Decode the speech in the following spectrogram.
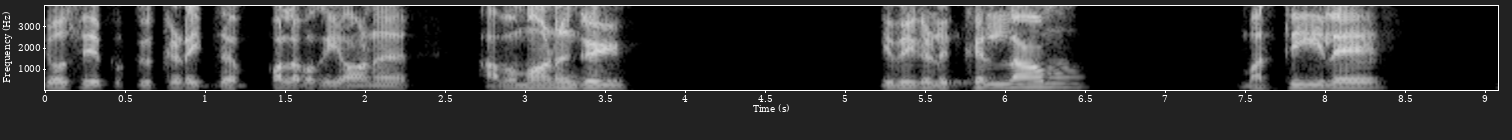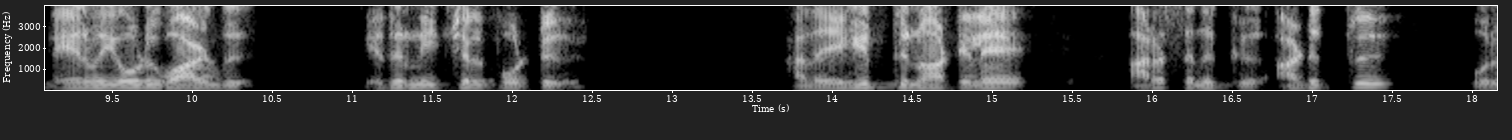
யோசேப்புக்கு கிடைத்த பல வகையான அவமானங்கள். இவைகளுக்கெல்லாம் மத்தியிலே நேர்மையோடு வாழ்ந்து எதிர்நீச்சல் போட்டு அந்த எகிப்து நாட்டிலே அரசனுக்கு அடுத்து ஒரு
